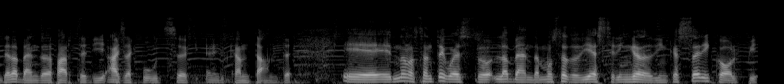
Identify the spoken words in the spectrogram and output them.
della band da parte di Isaac Woods, il cantante e nonostante questo la band ha mostrato di essere in grado di incassare i colpi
